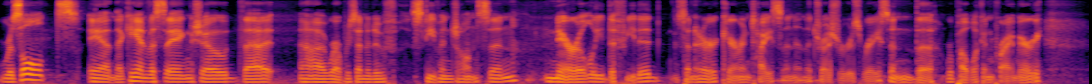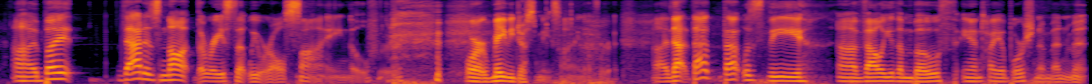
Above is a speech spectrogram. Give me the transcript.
results, and the canvassing showed that uh, Representative Steven Johnson narrowly defeated Senator Caryn Tyson in the treasurer's race in the Republican primary. Uh, but that is not the race that we were all sighing over, or maybe just me sighing over it. Uh, that that that was the uh, value them both anti-abortion amendment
